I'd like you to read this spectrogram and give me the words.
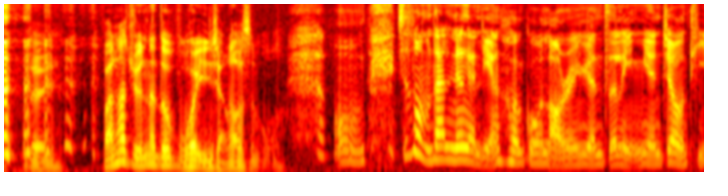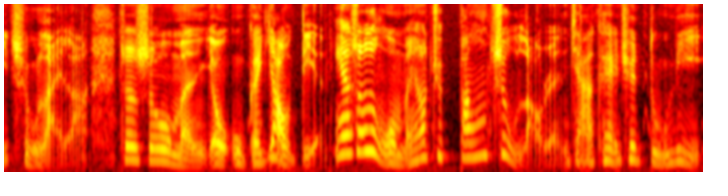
对。反正他觉得那都不会影响到什么。嗯，其实我们在那个联合国老人原则里面就有提出来啦，就是说我们有五个要点，应该说是我们要去帮助老人家可以去独立、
